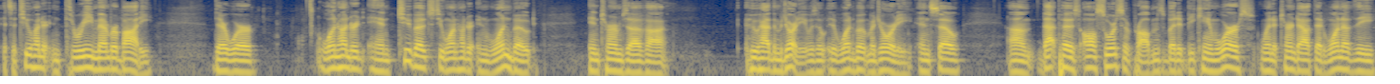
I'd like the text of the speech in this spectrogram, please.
it's a 203 member body. There were 102 votes to 101 vote in terms of uh, who had the majority. It was a, a one vote majority. And so um, that posed all sorts of problems, but it became worse when it turned out that one of the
